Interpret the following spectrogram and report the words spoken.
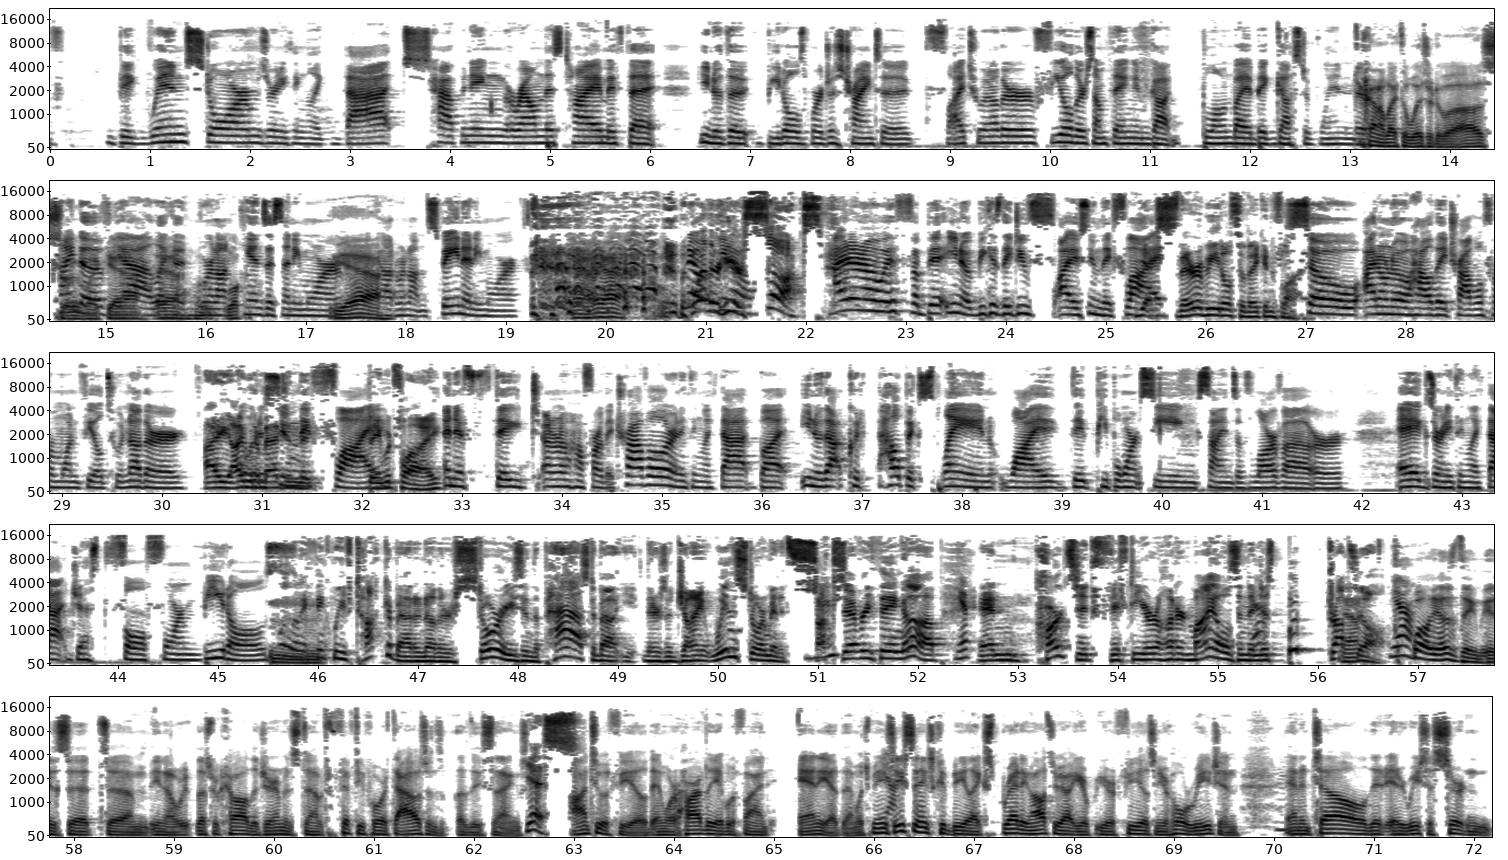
big windstorms or anything like that happening around this time. If that, you know, the beetles were just trying to fly to another field or something and got blown by a big gust of wind or Kind of like the Wizard of Oz. kind of, like, yeah, like yeah. A, we're not Well, in Kansas anymore. Yeah. Oh my God, we're not in Spain anymore. Yeah, yeah. The No, weather here know. sucks. I don't know if a bit, you know, because they do, f- I assume they fly. Yes, they're a beetle, so they can fly. So I don't know how they travel from one field to another. I, I, would, would imagine assume they fly. They would fly. And if they, I don't know how far they travel or anything like that, but you know that could help explain why they, people weren't seeing signs of larvae or eggs or anything like that. Just full form beetles. Well, I think we've talked about in other stories in the past about there's a giant windstorm and it sucks everything up Mm-hmm. Yep. and carts it 50 or 100 miles and then just boop, drops Yeah. it all. Yeah. Well, the other thing is that um, you know, let's recall the Germans dumped fifty-four thousand of these things Yes. onto a field, and were hardly able to find any of them. Which means Yeah. these things could be like spreading all throughout your your fields and your whole region, Mm-hmm. and until it, it reached a certain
